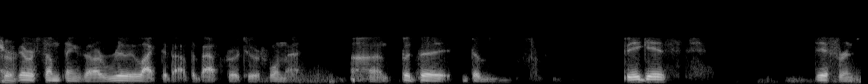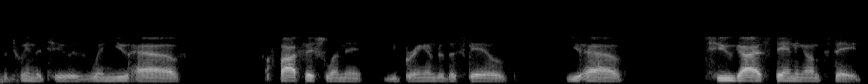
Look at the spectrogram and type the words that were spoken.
Sure. Uh, there were some things that I really liked about the Bass Pro Tour format, um, but the the biggest difference between the two is when you have a five fish limit, you bring them to the scales, you have two guys standing on stage.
